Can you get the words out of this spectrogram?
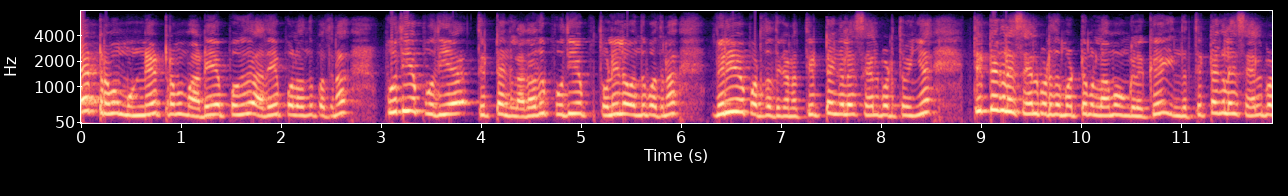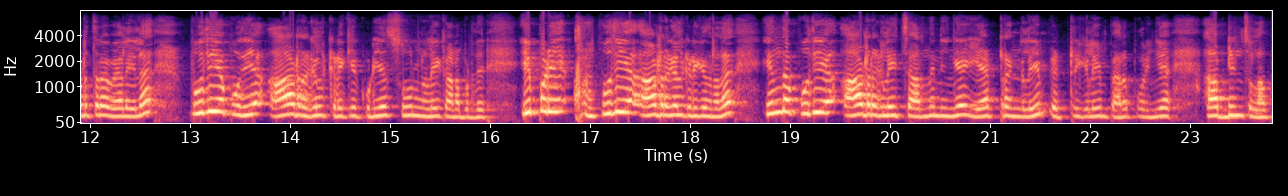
ஏற்றமும் முன்னேற்றமும் அடைய போகுது அதே போல் வந்து பார்த்தீங்கன்னா புதிய புதிய திட்டங்கள் அதாவது புதிய தொழிலை வந்து பார்த்தீங்கன்னா விரிவுபடுத்துறதுக்கான திட்டங்களை செயல்படுத்துவீங்க. திட்டங்களை செயல்படுறது மட்டும் இல்லாமல் உங்களுக்கு இந்த திட்டங்களை செயல்படுத்துகிற வேலையில் புதிய புதிய ஆர்டர்கள் கிடைக்கக்கூடிய சூழ்நிலை காணப்படுது. இப்படி புதிய ஆர்டர்கள் கிடைக்கிறதுனால இந்த புதிய ஆர்டர்களை சார்ந்து நீங்கள் ஏற்றங்களையும் வெற்றிகளையும் பெற போகிறீங்க அப்படின்னு சொல்லலாம்.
